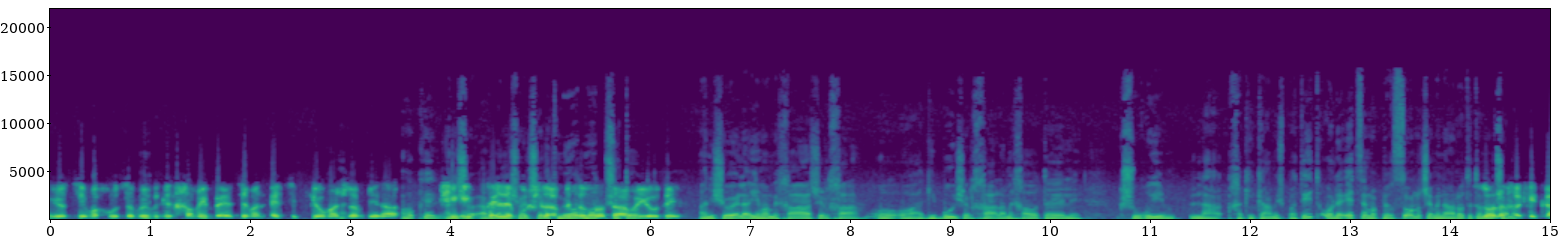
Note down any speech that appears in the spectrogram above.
יוצאים החוצה ונלחמים בעצם על עצם קיומה של המדינה, אוקיי, שהיא פלא מושלם בתולדות העם היהודי. אני שואל, האם המחאה שלך, או, או הגיבוי שלך למחאות האלה, קשורים לחקיקה המשפטית, או לעצם הפרסונות שמנהלות את לא הממשלה? לא לחקיקה,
